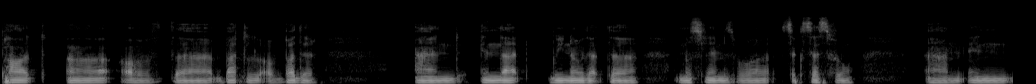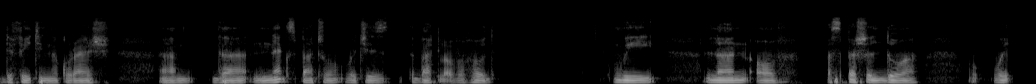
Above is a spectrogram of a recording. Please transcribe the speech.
part uh, of the Battle of Badr, and in that we know that the Muslims were successful um, in defeating the Quraysh. Um, the next battle, which is the Battle of Uhud, we learn of a special dua which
